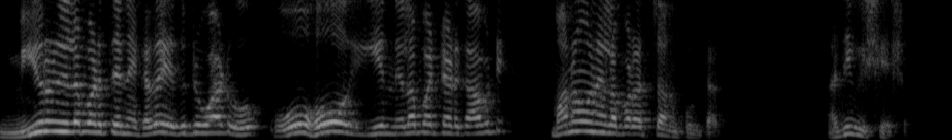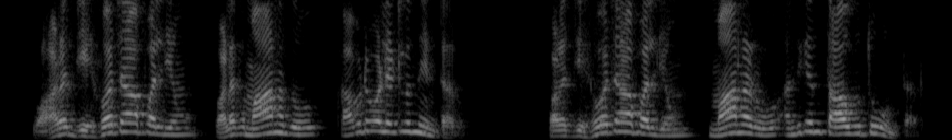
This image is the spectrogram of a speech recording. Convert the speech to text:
మీరు నిలబడితేనే కదా ఎదుటివాడు ఓహో ఈయన నిలబడ్డాడు కాబట్టి మనం నిలబడచ్చు అనుకుంటారు. అది విశేషం. వాళ్ళ జిహ్వచాపల్యం వాళ్ళకి మానదు కాబట్టి వాళ్ళు ఎట్లా తింటారు? వాళ్ళ జిహ్వచాపల్యం మానరు అందుకని తాగుతూ ఉంటారు.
